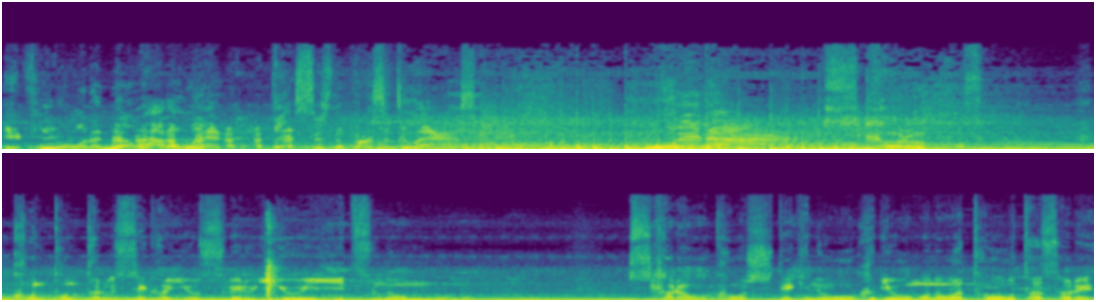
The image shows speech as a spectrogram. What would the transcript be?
If you want to know how to win, this is the person to ask. Winner! 力こそ混沌たる世界を滑る唯一のもの。力を行使できぬ臆病者は淘汰され、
